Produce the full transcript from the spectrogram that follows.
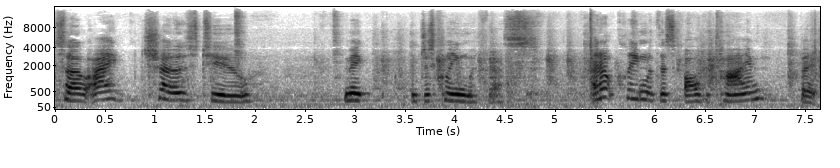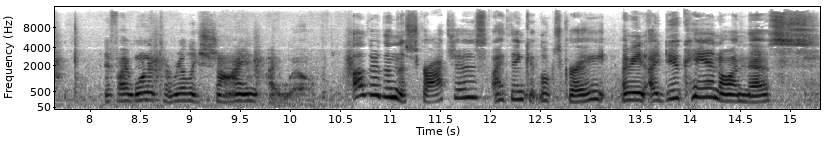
So I chose to make it just clean with this. I don't clean with this all the time, but if I want it to really shine, I will. Other than the scratches, I think it looks great. I mean, I do can on this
